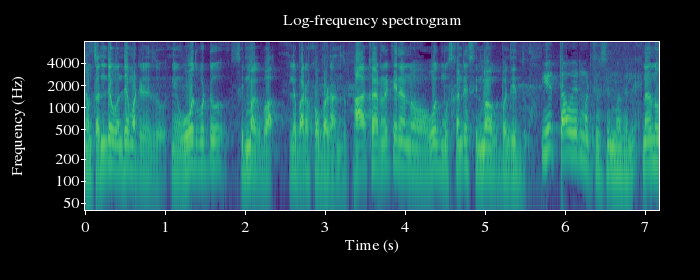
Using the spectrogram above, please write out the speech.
ನಮ್ಮ ತಂದೆ ಒಂದೇ ಮಾತು ಹೇಳಿದ್ರು ನೀವು ಓದ್ಬಿಟ್ಟು ಸಿನಿಮಾಗೆ ಬಾ ಇಲ್ಲ ಬರಕ್ಕೆ ಹೋಗಬೇಡ ಅಂದರು. ಆ ಕಾರಣಕ್ಕೆ ನಾನು ಓದಿ ಮುಗಿಸ್ಕೊಂಡೆ ಸಿನಿಮಾಗೆ ಬಂದಿದ್ದು. ತಾವು ಏನು ಮಾಡ್ತೀವಿ ಸಿನಿಮಾದಲ್ಲಿ? ನಾನು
